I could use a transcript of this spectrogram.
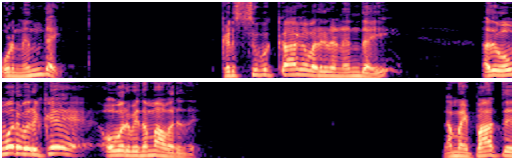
ஒரு நிந்தை. கிறிஸ்துவுக்காக வருகிற நிந்தை அது ஒவ்வொருவருக்கு ஒவ்வொரு விதமாக வருது. நம்மை பார்த்து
